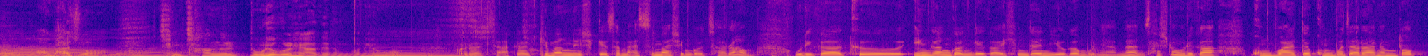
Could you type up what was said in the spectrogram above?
아, 맞아. 칭찬을 노력을 해야 되는 거네요. 그렇죠. 아까 김학래 씨께서 말씀하신 것처럼 우리가 그 인간관계가 힘든 이유가 뭐냐면 사실은 우리가 공부할 때 공부 잘하는 법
